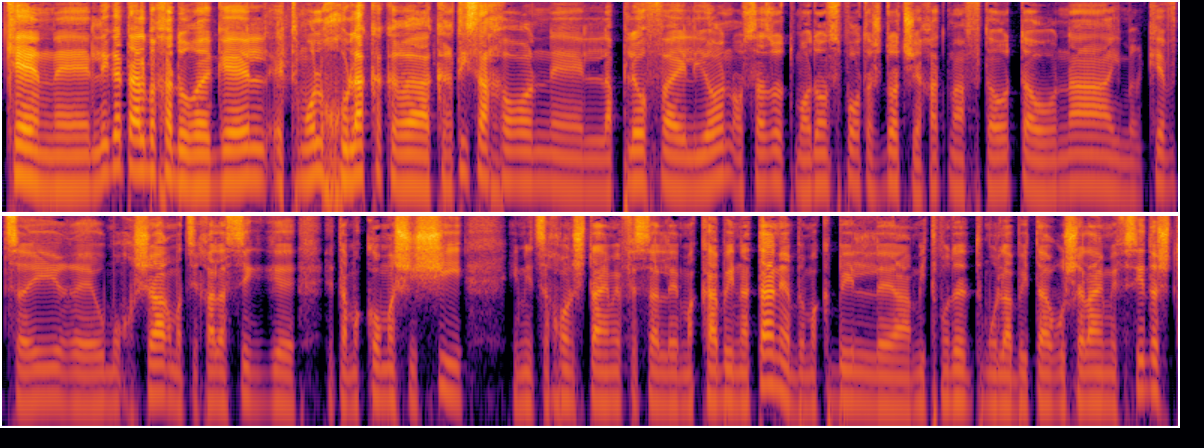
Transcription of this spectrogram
כן, אה, ליגת העל בכדורגל, אתמול חולק הכרטיס האחרון אה, לפלייאוף העליון, עושה זאת מועדון ספורט אשדוד, שהיא אחת מהפתעות העונה, עם הרכב צעיר אה, ומוכשר, מצליחה להשיג את המקום השישי עם ניצחון 2-0 על מכבי נתניה, במקביל המתמודדת מול הביתה ירושלים הפסידה 2-0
